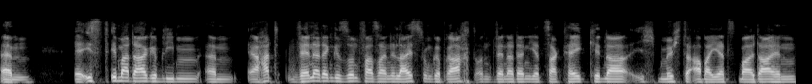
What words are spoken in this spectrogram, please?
Ähm, er ist immer da geblieben. Ähm, er hat, wenn er denn gesund war, seine Leistung gebracht. Und wenn er dann jetzt sagt, hey Kinder, ich möchte aber jetzt mal dahin,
